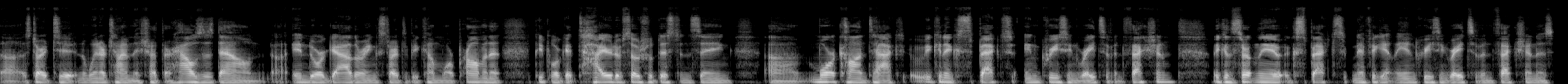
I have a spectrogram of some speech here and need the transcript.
uh, start to, in the wintertime, they shut their houses down, uh, indoor gatherings start to become more prominent. People get tired of social distancing, uh, more contact. We can expect increasing rates of infection. We can certainly expect significantly increasing rates of infection as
